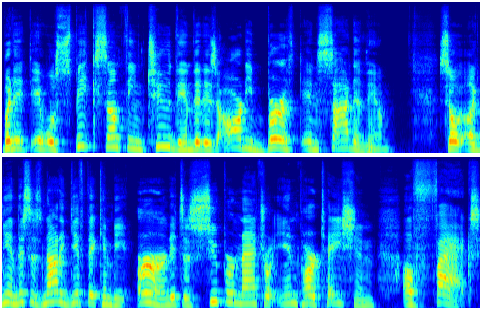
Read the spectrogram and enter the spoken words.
But it, it will speak something to them that is already birthed inside of them. So, again, this is not a gift that can be earned. It's a supernatural impartation of facts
